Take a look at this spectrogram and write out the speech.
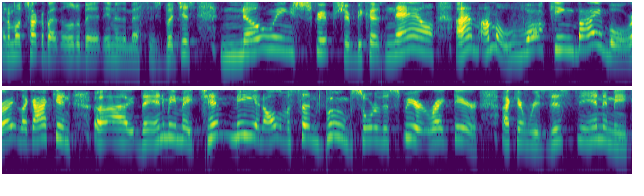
And I'm going to talk about that a little bit at the end of the message, but just knowing Scripture because now I'm, I'm a walking Bible, right? Like I can, uh, I, the enemy may tempt me, and all of a sudden, boom, sword of the Spirit right there. I can resist the enemy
